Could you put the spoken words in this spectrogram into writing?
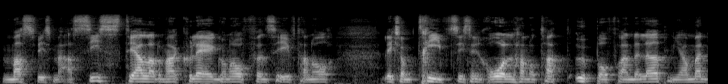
massvis med assist till alla de här kollegorna offensivt. Han har liksom trivts i sin roll, han har tagit uppoffrande löpningar. Men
